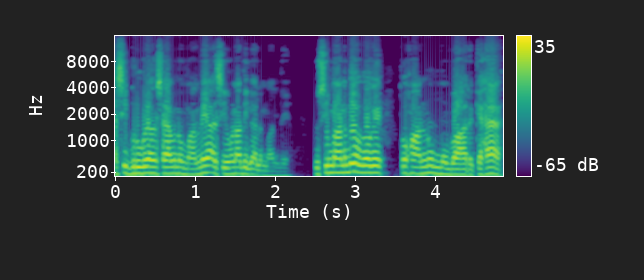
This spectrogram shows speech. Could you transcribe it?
ਅਸੀਂ ਗੁਰੂ ਗ੍ਰੰਥ ਸਾਹਿਬ ਨੂੰ ਮੰਨਦੇ ਹਾਂ, ਅਸੀਂ ਉਹਨਾਂ ਦੀ ਗੱਲ ਮੰਨਦੇ ਹਾਂ। ਤੁਸੀਂ ਮੰਨਦੇ ਹੋਵੋਗੇ, ਤੁਹਾਨੂੰ ਮੁਬਾਰਕ ਹੈ।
